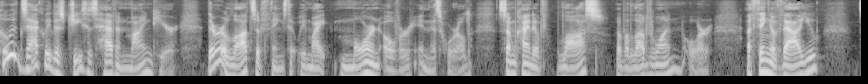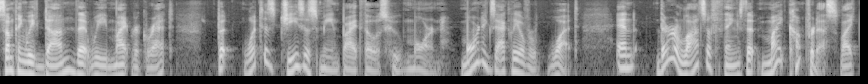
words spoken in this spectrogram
who exactly does Jesus have in mind here? There are lots of things that we might mourn over in this world some kind of loss of a loved one or a thing of value something we've done that we might regret. But what does Jesus mean by those who mourn? Mourn exactly over what? And there are lots of things that might comfort us, like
